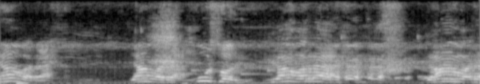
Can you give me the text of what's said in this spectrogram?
ஏன் வர? ஏன் வர? பூசோறு. ஏன் வர? ஏன் வர?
